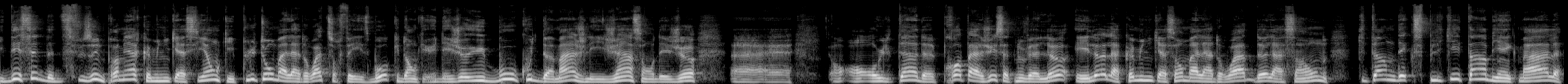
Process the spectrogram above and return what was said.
il décide de diffuser une première communication qui est plutôt maladroite sur Facebook. Donc, il y a déjà eu beaucoup de dommages. Les gens sont déjà euh, ont, eu le temps de propager cette nouvelle-là. Et là, la communication maladroite de la sonde qui tente d'expliquer tant bien que mal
